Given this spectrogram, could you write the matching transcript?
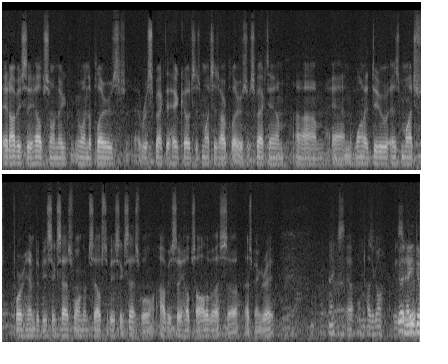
it obviously helps when the when the players respect the head coach as much as our players respect him, um, and want to do as much for him to be successful and themselves to be successful. Obviously, helps all of us. So that's been great. Thanks. Yeah, how's it going? Good. How you doing?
